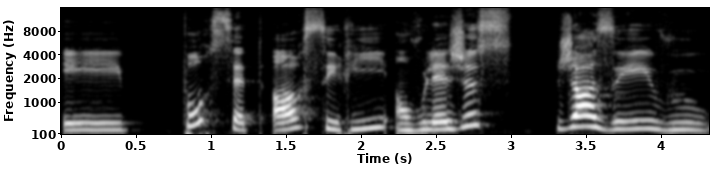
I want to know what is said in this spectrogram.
Et pour cette hors-série, on voulait juste jaser, vous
